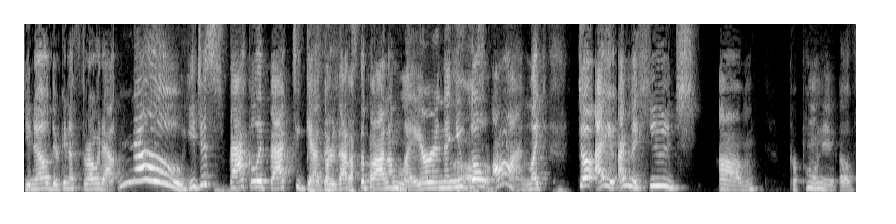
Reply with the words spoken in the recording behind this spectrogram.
you know, they're going to throw it out. No, you just spackle it back together. That's the bottom layer. And then you awesome. go on. Like, I, I'm a huge um, proponent of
